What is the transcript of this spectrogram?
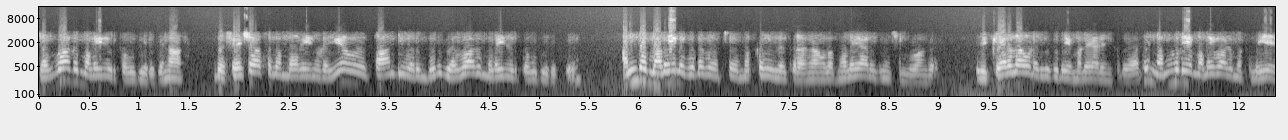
ஜவ்வாது மலையின் ஒரு பகுதி இருக்கு. நான் இந்த சேஷாசலம் மலையினுடைய தாண்டி வரும்போது ஜவ்வாது மலையின் ஒரு பகுதி இருக்கு. அந்த மலையில கூட வச்ச மக்கள் இருக்கிறாங்க அவங்கள மலையாளிகள்னு சொல்லுவாங்க. இது கேரளாவில் இருக்கக்கூடிய மலையாளிகள் கிடையாது. நம்முடைய மலைவாழ் மக்களையே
